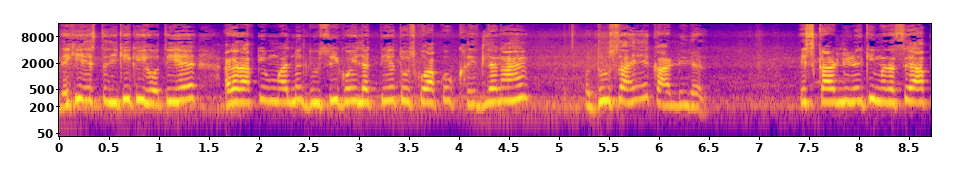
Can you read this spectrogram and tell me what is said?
देखिए, इस तरीके की होती है। अगर आपके मोबाइल में दूसरी कोई लगती है तो उसको आपको खरीद लेना है। और दूसरा है ये कार्ड लीडर इस कार्ड लीडर की मदद से आप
